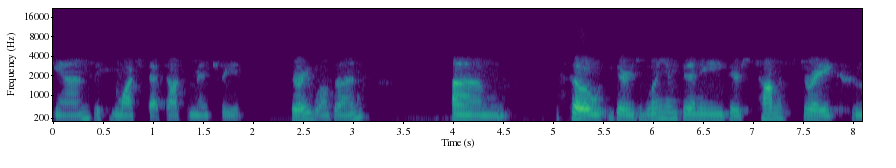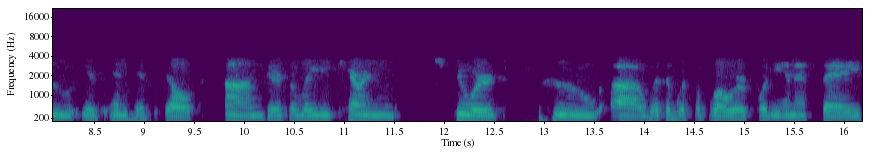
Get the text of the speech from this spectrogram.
can. They can watch that documentary. It's very well done. Um, so there's William Binney, there's Thomas Drake, who is in his ilk. Um, there's a lady, Karen Stewart, who uh, was a whistleblower for the NSA.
